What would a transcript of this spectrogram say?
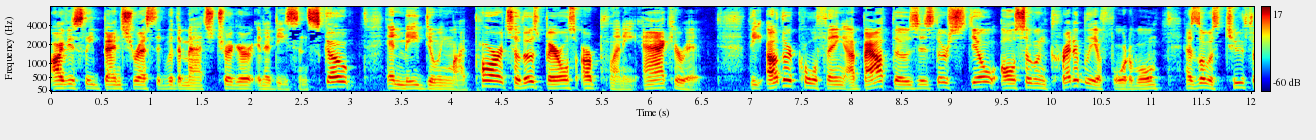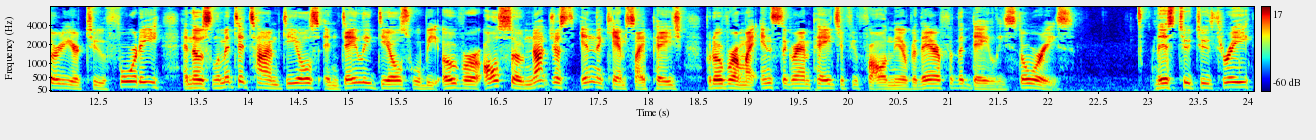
obviously bench rested with a match trigger in a decent scope, and me doing my part, so those barrels are plenty accurate. The other cool thing about those is they're still also incredibly affordable, as low as 230 or 240, and those limited time deals and daily deals will be over also not just in the campsite page, but over on my Instagram page if you follow me over there for the daily stories. This 223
